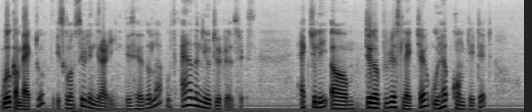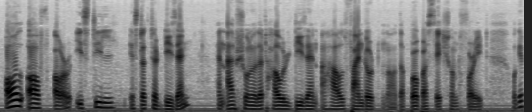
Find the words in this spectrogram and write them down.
Welcome back to School of Civil Engineering. This is Hedullah with another new tutorial series. Actually, um, till our previous lecture, we have completed all of our steel structure design and I've shown you that how we'll design, uh, how we'll find out uh, the proper section for it. Okay,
